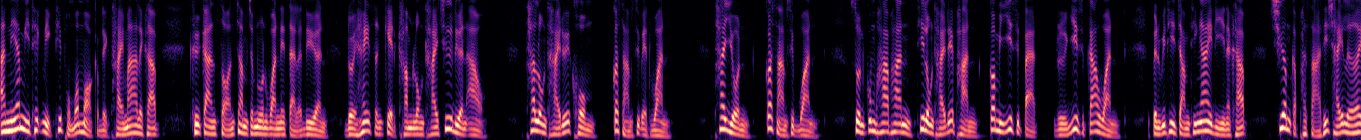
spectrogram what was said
อันเนี้ยมีเทคนิคที่ผมว่าเหมาะกับเด็กไทยมากเลยครับ คือการสอนจำจำนวนวันในแต่ละเดือน โดยให้สังเกตคำลงท้ายชื่อเดือนเอา ถ้าลงท้ายด้วยคมก็ 31 วัน ถ้ายนก็ 30 วัน ส่วนกุมภาพันธ์ที่ลงท้ายด้วยพันก็มี 28 หรือ 29 วัน เป็นวิธีจำที่ง่ายดีนะครับ เชื่อมกับภาษาที่ใช้เลย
